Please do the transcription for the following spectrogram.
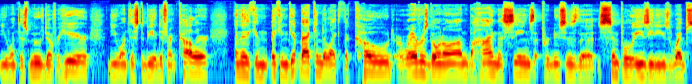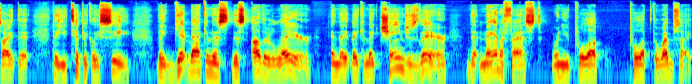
you want this moved over here? Do you want this to be a different color?" And they can they can get back into like the code or whatever's going on behind the scenes that produces the simple, easy to use website that that you typically see. They get back in this this other layer, and they, they can make changes there that manifest when you pull up pull up the website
